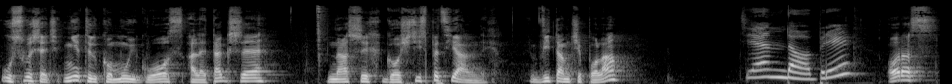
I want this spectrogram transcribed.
usłyszeć nie tylko mój głos, ale także naszych gości specjalnych. Witam Cię, Pola. Dzień dobry. Oraz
